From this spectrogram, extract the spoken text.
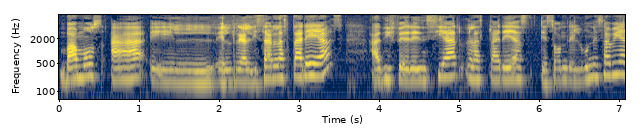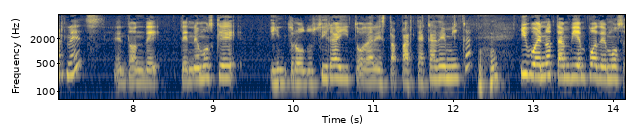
vamos a el, realizar las tareas, a diferenciar las tareas que son de lunes a viernes, en donde tenemos que introducir ahí toda esta parte académica y bueno, también podemos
